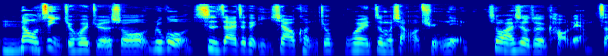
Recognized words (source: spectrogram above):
嗯那我自己就会觉得说，如果是在这个以下，我可能就不会这么想要去念，所以我还是有这个考量在。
